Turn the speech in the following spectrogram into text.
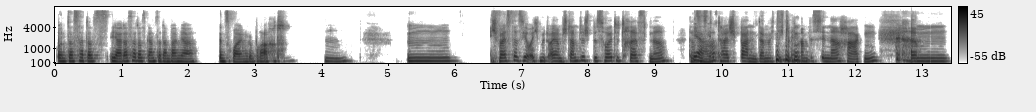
Und das hat das, ja, das hat das Ganze dann bei mir ins Rollen gebracht. Hm. hm. Ich weiß, dass ihr euch mit eurem Stammtisch bis heute trefft, ne? Das ja. ist total spannend. Da möchte ich gleich mal ein bisschen nachhaken. Ähm,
